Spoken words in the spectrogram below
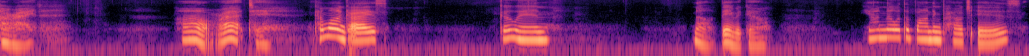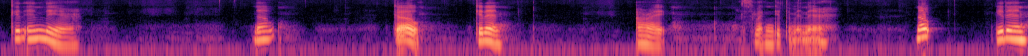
All right. All right. Come on, guys. Go in. No, there we go. Y'all know what the bonding pouch is. Get in there. No. Go. Get in. All right. See if I can get them in there. Nope. Get in.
